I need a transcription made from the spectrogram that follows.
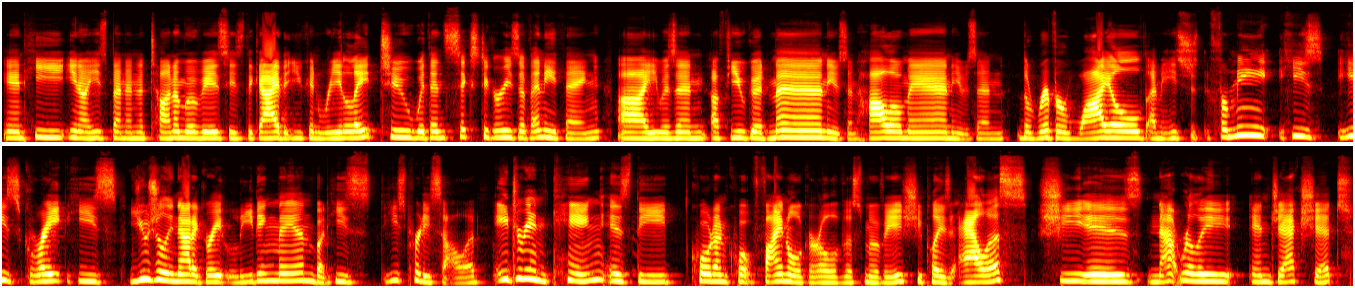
and he, you know, he's been in a ton of movies. He's the guy that you can relate to within six degrees of anything. Uh, he was in A Few Good Men, he was in Hollow Man, he was in The River Wild. I mean, he's just, for me, he's he's great. He's usually not a great leading man, but he's he's pretty solid. Adrienne King is the quote unquote final girl of this movie. She plays Alice. She is not really in jack shit.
